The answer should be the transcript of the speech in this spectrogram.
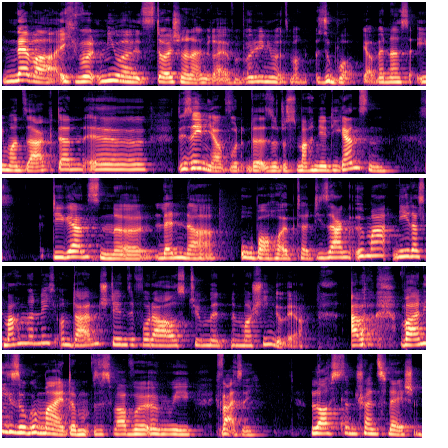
Never, ich würde niemals Deutschland angreifen, würde ich niemals machen. Super, ja, wenn das jemand sagt, dann, äh, wir sehen ja, wo, also das machen ja die ganzen die ganzen äh, Länderoberhäupter, die sagen immer, nee, das machen wir nicht und dann stehen sie vor der Haustür mit einem Maschinengewehr. Aber war nicht so gemeint. Das war wohl irgendwie, ich weiß nicht, lost in translation.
